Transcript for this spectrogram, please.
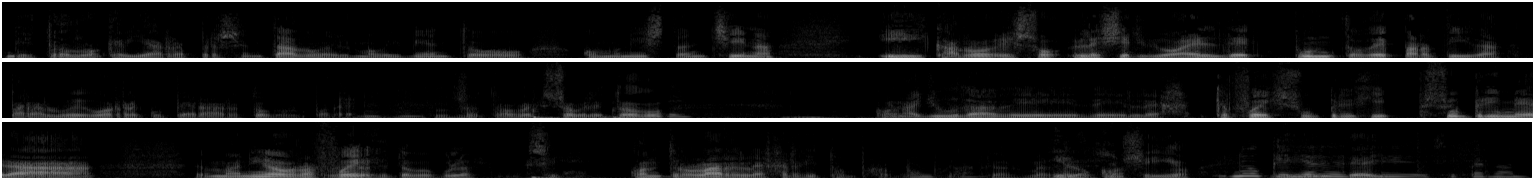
de todo lo que había representado el movimiento comunista en China y claro, eso le sirvió a él de punto de partida para luego recuperar todo el poder. sobre, todo con la ayuda de, que fue su, su primera maniobra fue el ejército popular. Sí controlar el ejército popular. Y lo consiguió. No quería decir sí, perdón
